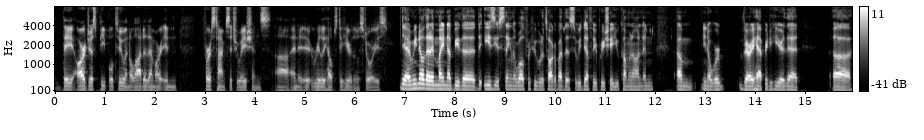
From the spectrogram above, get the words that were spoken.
they are just people too and a lot of them are in first time situations uh, and it, it really helps to hear those stories. Yeah, and we know that it might not be the the easiest thing in the world for people to talk about this, so we definitely appreciate you coming on, and um, you know, we're very happy to hear that, uh,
